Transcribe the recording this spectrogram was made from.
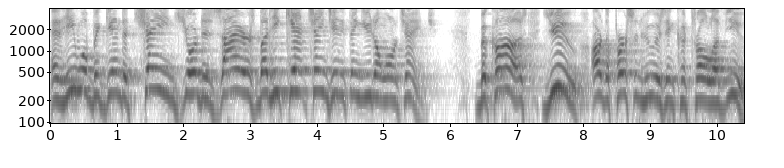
And He will begin to change your desires, but He can't change anything you don't want to change because you are the person who is in control of you.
